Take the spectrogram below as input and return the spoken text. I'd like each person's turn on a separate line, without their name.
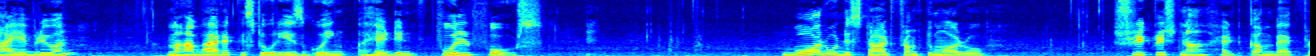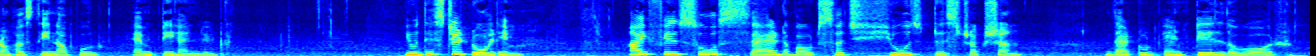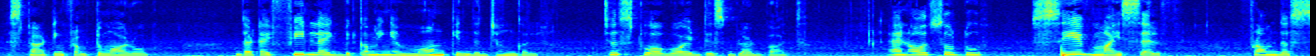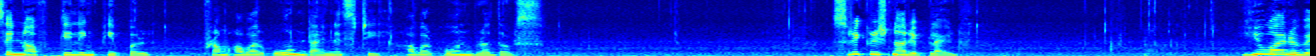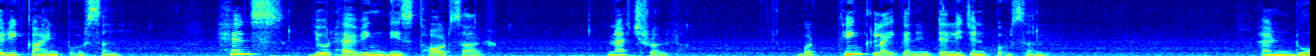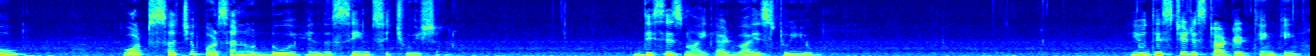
Hi everyone. Mahabharat story is going ahead in full force. War would start from tomorrow. Sri Krishna had come back from Hastinapur empty handed. Yudhishthir told him, I feel so sad about such huge destruction that would entail the war starting from tomorrow that I feel like becoming a monk in the jungle just to avoid this bloodbath and also to save myself from the sin of killing people from our own dynasty, our own brothers. Sri Krishna replied, You are a very kind person, hence, your having these thoughts are natural, but think like an intelligent person and do what such a person would do in the same situation. This is my advice to you. Yudhishthir started thinking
